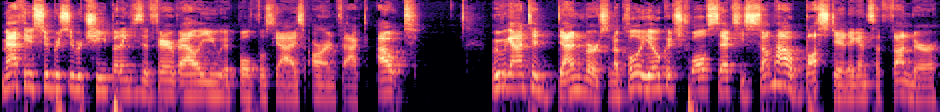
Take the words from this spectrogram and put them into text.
Matthews, super, super cheap. I think he's a fair value if both those guys are, in fact, out. Moving on to Denver. So Nikola Jokic, 12 6. He somehow busted against the Thunder.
